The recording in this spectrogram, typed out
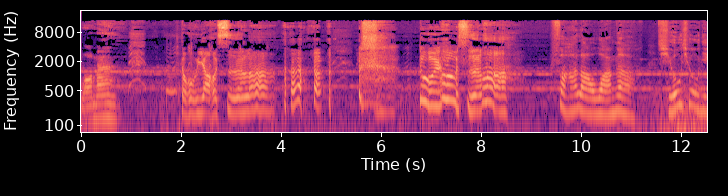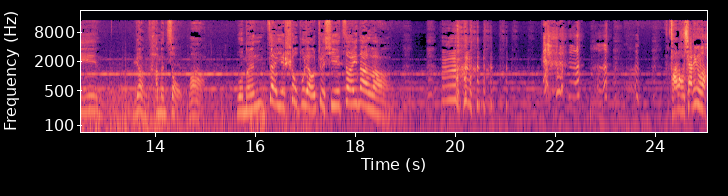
我们。都要死了，都要死了！法老王啊，求求您，让他们走吧，我们再也受不了这些灾难了。法老下令了，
